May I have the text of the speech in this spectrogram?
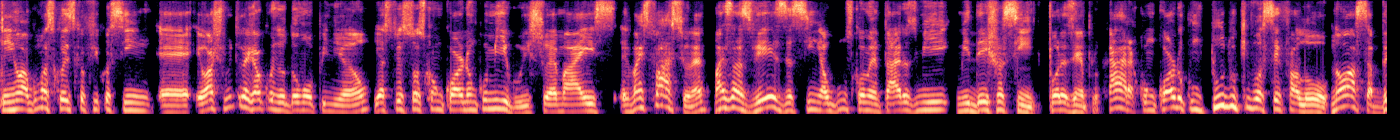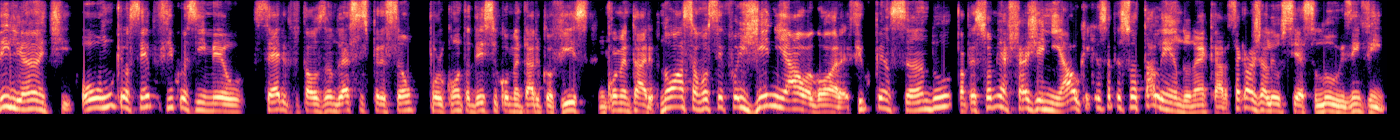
tem algumas coisas que eu fico assim, é, eu acho muito legal quando eu dou uma opinião e as pessoas concordam comigo, isso é mais, é mais fácil, né? Mas às vezes, assim, alguns comentários me, me deixam assim. Por exemplo, cara, concordo com tudo que você falou. Nossa, brilhante. Ou um que eu sempre fico assim, meu, sério que tu tá usando essa expressão por conta desse comentário que eu fiz? Um comentário. Nossa, você foi genial agora. Eu fico pensando, pra pessoa me achar genial, o que, que essa pessoa tá lendo, né, cara? Será que ela já leu C.S. Lewis? Enfim.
